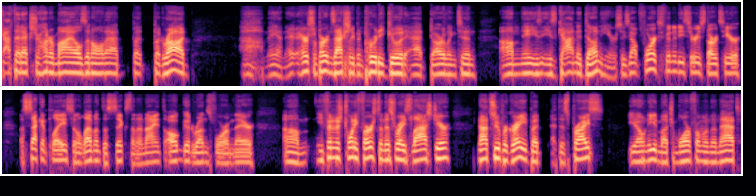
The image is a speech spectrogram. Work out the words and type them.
got that extra hundred miles and all that. But but Rod, oh man, Harrison Burton's actually been pretty good at Darlington. Um, he's, he's gotten it done here. So he's got four Xfinity Series starts here, a second place, an 11th, a sixth, and a ninth. All good runs for him there. Um, he finished 21st in this race last year. Not super great, but at this price, you don't need much more from him than that.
